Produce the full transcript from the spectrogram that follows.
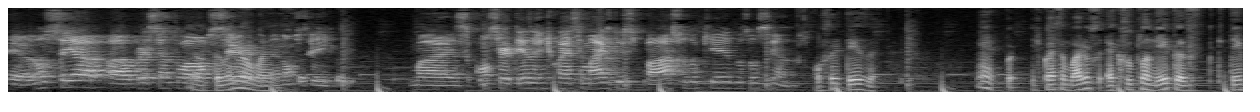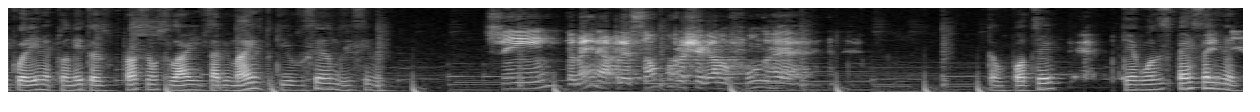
É, eu não sei a- a- o percentual Eu também certo, não, mas- né? Não sei. Mas com certeza a gente conhece mais do espaço do que dos oceanos. Com certeza. É, a gente conhece vários exoplanetas que tem por aí, né? Planetas próximos ao solar e a gente sabe mais do que os oceanos em si, né? Sim, também, né? A pressão para chegar no fundo é. Então, pode ser que tem algumas espécies ali, né?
